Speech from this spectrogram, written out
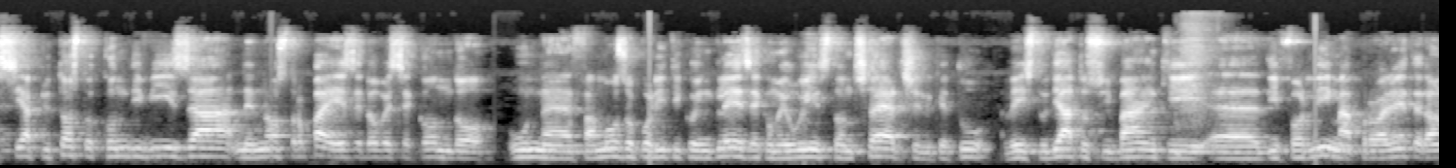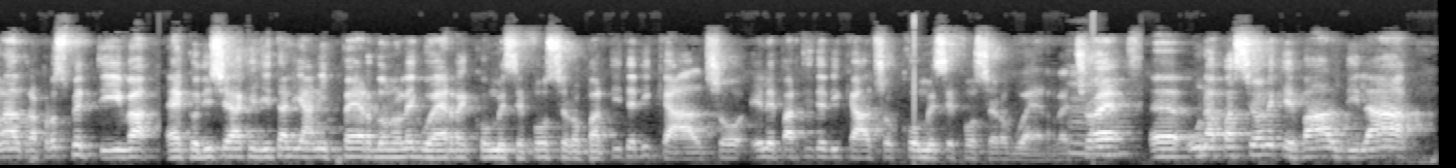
sia piuttosto condivisa nel nostro paese dove secondo un eh, famoso politico inglese come Winston Churchill che tu avevi studiato sui banchi eh, di Forlì ma probabilmente da un'altra prospettiva ecco diceva che gli italiani perdono le guerre come se fossero partite di calcio e le partite di calcio come se fossero guerre mm. cioè eh, una passione che va al di là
